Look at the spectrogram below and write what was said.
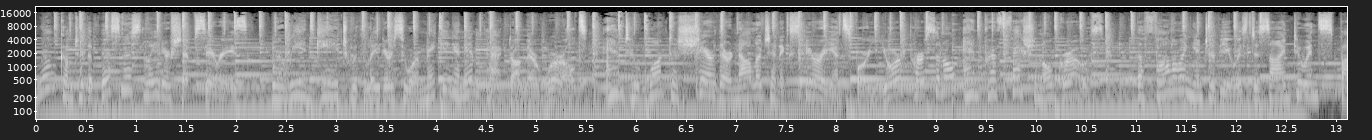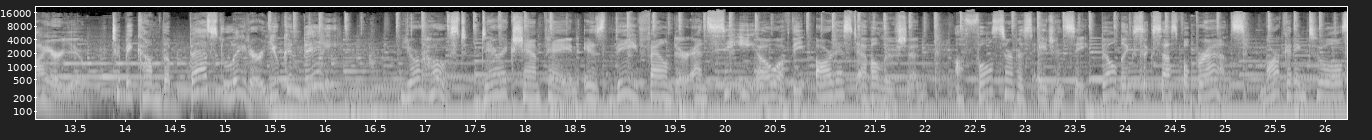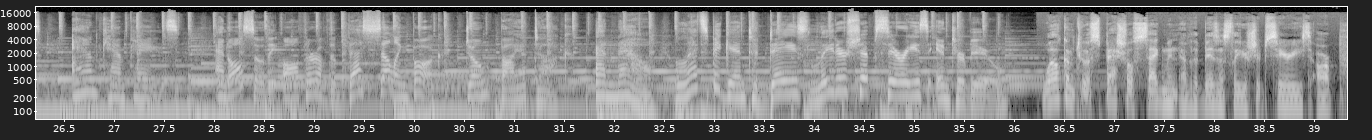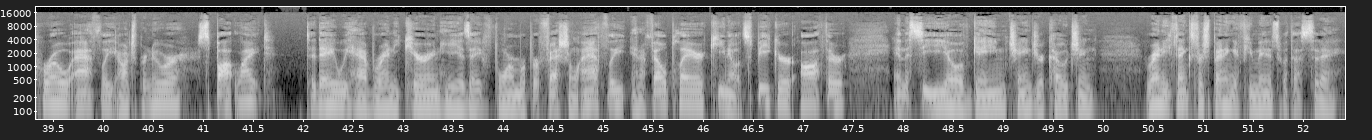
Welcome to the Business Leadership Series, where we engage with leaders who are making an impact on their worlds and who want to share their knowledge and experience for your personal and professional growth. The following interview is designed to inspire you to become the best leader you can be. Your host, Derek Champagne, is the founder and CEO of The Artist Evolution, a full service agency building successful brands, marketing tools, and campaigns, and also the author of the best selling book, Don't Buy a Duck. And now, let's begin today's Leadership Series interview. Welcome to a special segment of the Business Leadership Series, our Pro Athlete Entrepreneur Spotlight. Today we have Rennie Curran. He is a former professional athlete, NFL player, keynote speaker, author, and the CEO of Game Changer Coaching. Rennie, thanks for spending a few minutes with us today.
